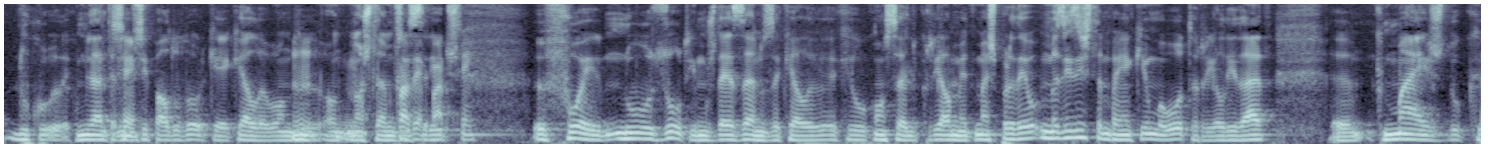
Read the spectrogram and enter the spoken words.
Do, a comunidade intermunicipal sim. do Douro, que é aquela onde, hum, onde nós estamos Fazem inseridos. Parte, sim foi nos últimos 10 anos aquele, aquele Conselho que realmente mais perdeu, mas existe também aqui uma outra realidade eh, que mais do que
